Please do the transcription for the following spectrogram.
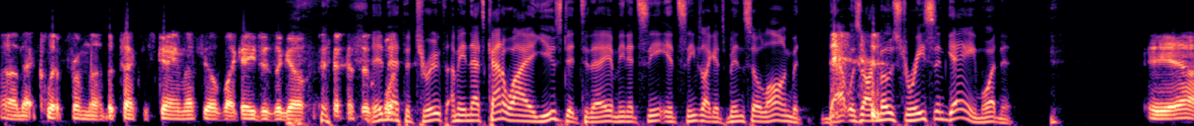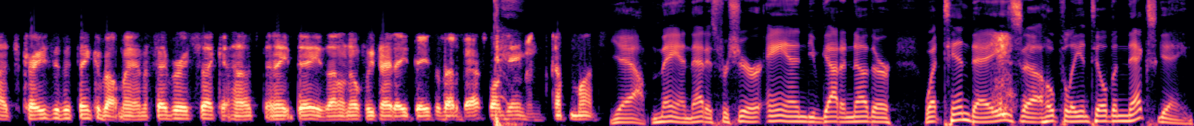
uh, that clip from the the Texas game. That feels like ages ago. Isn't point. that the truth? I mean, that's kind of why I used it today. I mean, it se- it seems like it's been so long, but that was our most recent game, wasn't it? Yeah, it's crazy to think about, man. February second, huh? It's been eight days. I don't know if we've had eight days without a basketball game in a couple months. Yeah, man, that is for sure. And you've got another what ten days, uh, hopefully until the next game.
